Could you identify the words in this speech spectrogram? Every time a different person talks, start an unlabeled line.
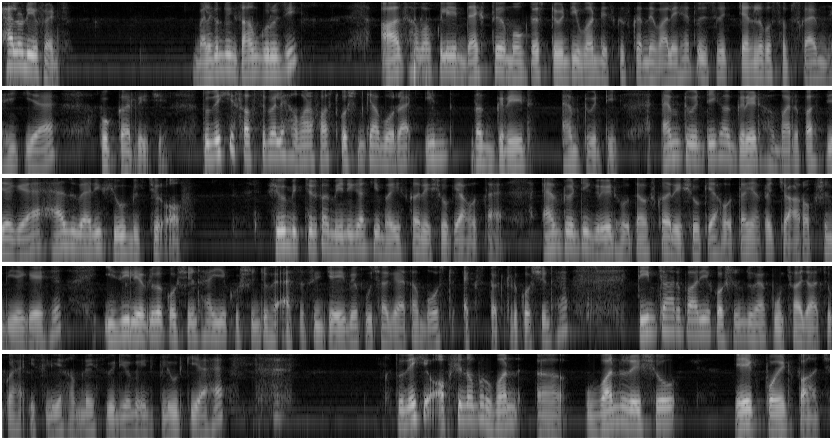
Hello dear friends welcome to exam Guruji आज हम आपके लिए next mock test twenty one discuss करने वाले हैं तो जिसने चैनल को सब्सक्राइब नहीं किया है, वो कर लीजिए। तो देखिए, सबसे पहले हमारा फ़र्स्ट क्वेश्चन क्या बोल रहा है? In the grade M twenty M twenty का ग्रेड हमारे पास दिया गया है has very few mixture of few mixture का मीनिंग है कि भाई इसका रेशियो क्या होता है। एम ट्वेंटी ग्रेड होता है, उसका रेशियो क्या होता है? यहाँ पे चार ऑप्शन दिए गए हैं। इजी लेवल का क्वेश्चन है, ये क्वेश्चन जो है एस एस सी में पूछा गया था मोस्ट एक्सपेक्टेड क्वेश्चन है। तीन चार बार ये क्वेश्चन जो है पूछा जा चुका है, इसलिए हमने इस वीडियो में इंक्लूड किया है। तो देखिए option number one one ratio एक पॉइंट पाँच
